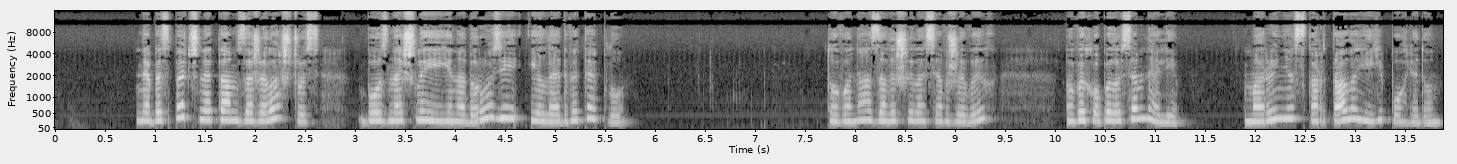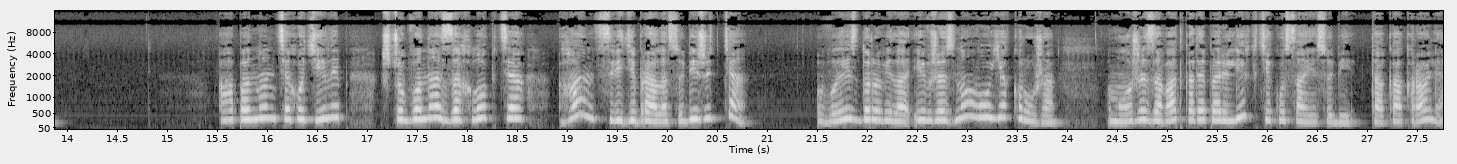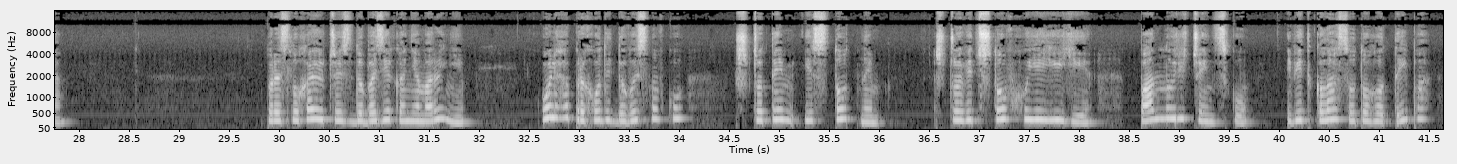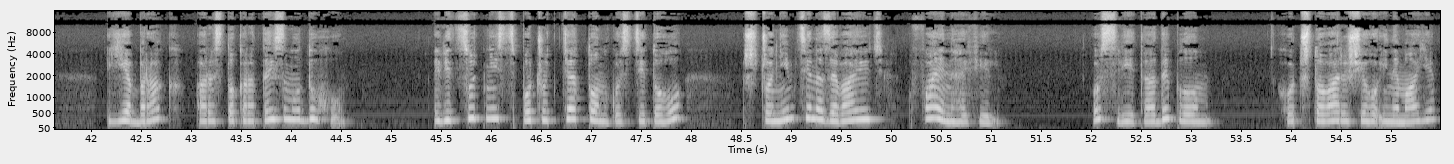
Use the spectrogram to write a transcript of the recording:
Небезпечне там зажила щось бо знайшли її на дорозі і ледве теплу. То вона залишилася в живих, вихопилося в нелі. Мариня скартала її поглядом. А панонця хотіли б, щоб вона за хлопця Ганц відібрала собі життя, виздоровіла і вже знову як ружа. Може, завадка тепер лікті кусає собі, така краля. Прислухаючись до базікання Марині, Ольга приходить до висновку, що тим істотним, що відштовхує її, панну Річинську, від класу того типа, є брак аристократизму духу, відсутність почуття тонкості того, що німці називають файнгефіль, освіта, диплом, хоч товариш його і немає.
